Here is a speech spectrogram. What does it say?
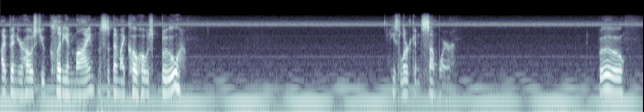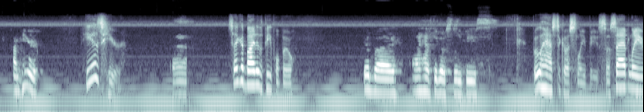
I've been your host, Euclidean Mind. This has been my co-host, Boo. He's lurking somewhere. Boo. I'm here. He is here. Uh, Say goodbye to the people, Boo. goodbye. I have to go sleepies. Boo has to go sleepies, so sadly,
